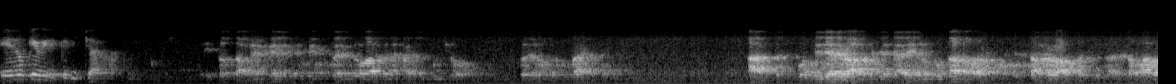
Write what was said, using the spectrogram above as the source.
એનો કેવી રીતે વિચારવા એ તો તમે પહેલેથી ફિક્સ કરી દો વાત અને પછી પૂછો તો એનો ઉપાય છે. આ તો જયારે વાપરે છે ત્યારે એનો પોતાનો અર્થ તમે વાપરો છો ત્યારે તમારો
